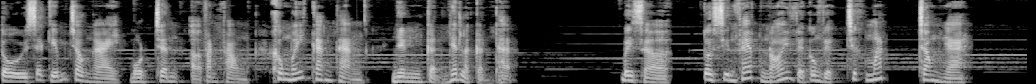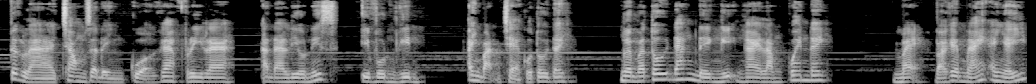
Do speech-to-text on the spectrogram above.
Tôi sẽ kiếm cho ngài một chân ở văn phòng, không mấy căng thẳng, nhưng cần nhất là cẩn thận. Bây giờ, tôi xin phép nói về công việc trước mắt trong nhà, tức là trong gia đình của Gavrila Adalionis Ivongin, anh bạn trẻ của tôi đây, người mà tôi đang đề nghị ngài làm quen đây. Mẹ và em gái anh ấy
